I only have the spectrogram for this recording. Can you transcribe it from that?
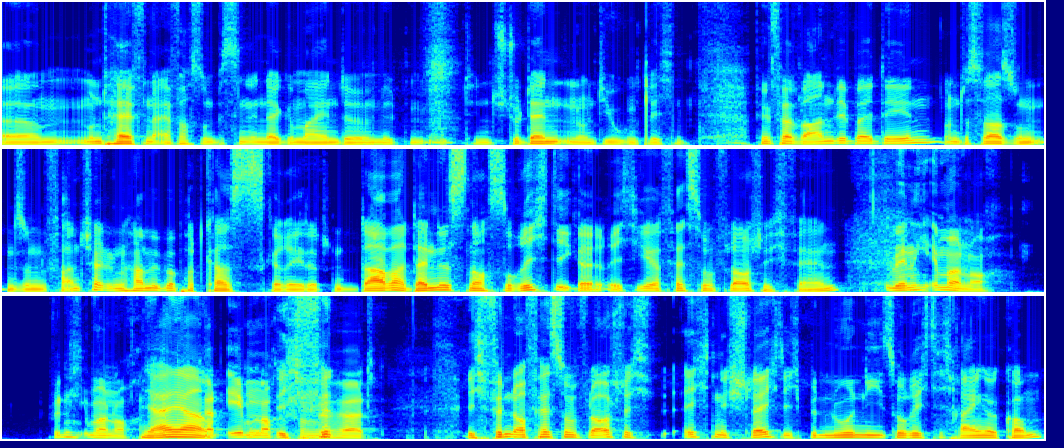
ähm, und helfen einfach so ein bisschen in der Gemeinde mit, mit, den Studenten und Jugendlichen. Auf jeden Fall waren wir bei denen und das war so, so eine Veranstaltung und haben über Podcasts geredet. Und da war Dennis noch so richtiger, richtiger Fest- und Flauschig-Fan. Bin ich immer noch. Bin ich immer noch. Ja, ja. Gerade eben noch ich schon gehört. Ich finde auch Fest und Flauschig echt nicht schlecht. Ich bin nur nie so richtig reingekommen.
